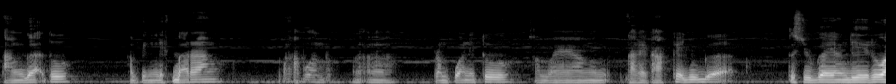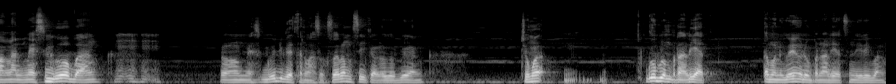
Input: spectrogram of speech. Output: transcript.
tangga tuh samping lift barang. Perempuan tuh. Heeh. perempuan itu sama yang kakek-kakek juga. Terus juga yang di ruangan mes gue bang. Ruangan mes gue juga termasuk serem sih kalau gue bilang cuma gue belum pernah lihat. Teman gue yang udah pernah lihat sendiri bang.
